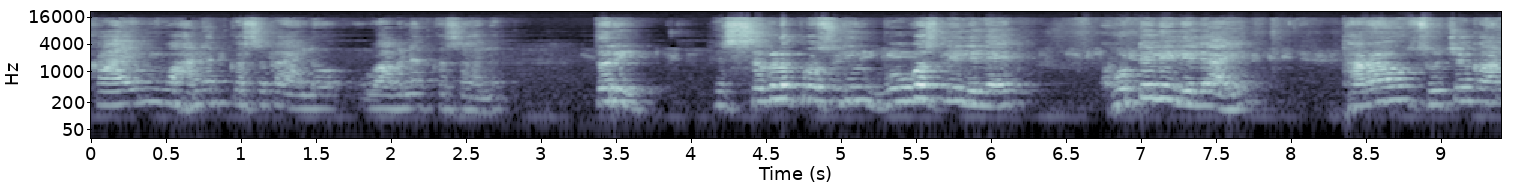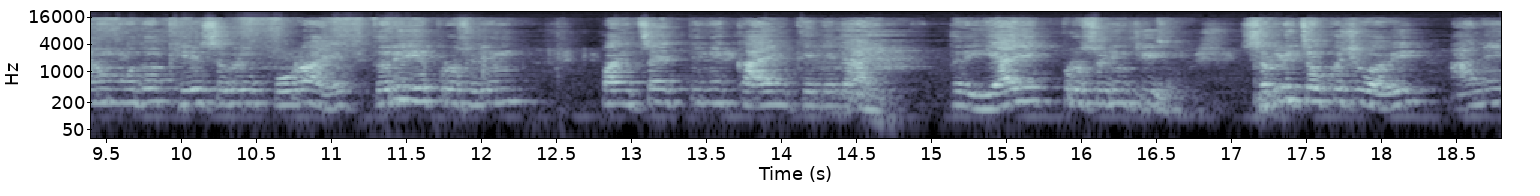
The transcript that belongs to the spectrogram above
कायम वाहण्यात कसं काय आलं वागण्यात कसं आलं? तरी हे सगळं प्रोसिडिंग बोगस लिहिलेले आहेत खोटे लिहिलेले आहेत ठराव सूचक अनुमोदक हे सगळे पोरं आहेत तरी हे प्रोसिडिंग पंचायतीने कायम केलेले आहे. तर या एक प्रोसिडिंगची सगळी चौकशी व्हावी आणि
